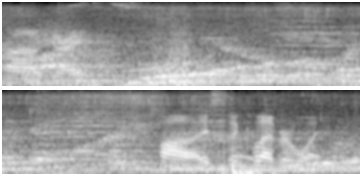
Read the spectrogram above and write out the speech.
Oh, great. Oh, this is a clever one.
